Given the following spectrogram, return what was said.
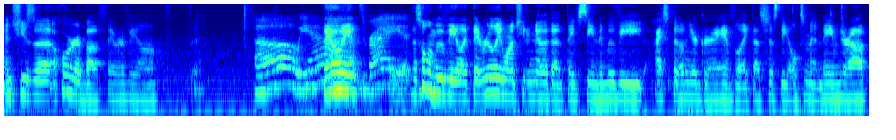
And she's a horror buff. They reveal Oh yeah, They always- that's right. this whole movie. Like they really want you to know that they've seen the movie "I Spit on Your Grave." Like that's just the ultimate name drop.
